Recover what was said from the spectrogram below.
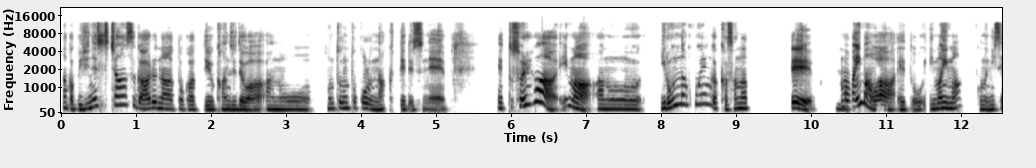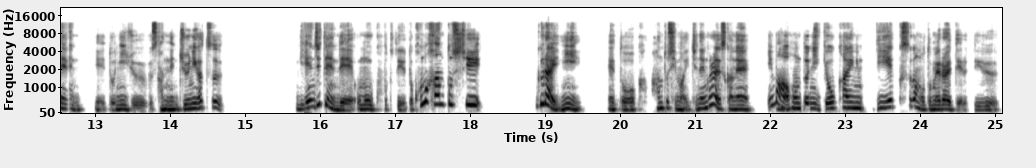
なんかビジネスチャンスがあるなとかっていう感じでは、あの、本当のところなくてですね。えっと、それが今、あの、いろんなご縁が重なって、まあ今は、えっと、今今、この2023年12月、現時点で思うことで言うと、この半年ぐらいに、えっと、半年、まあ1年ぐらいですかね。今は本当に業界に DX が求められているっていう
